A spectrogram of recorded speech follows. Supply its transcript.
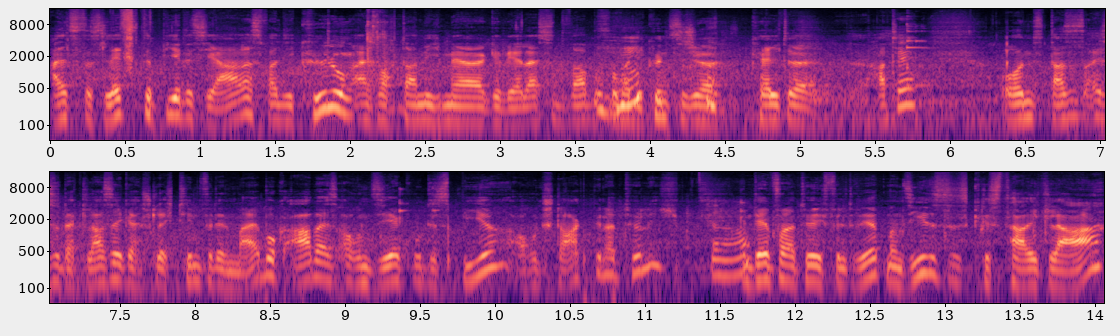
als das letzte Bier des Jahres, weil die Kühlung einfach dann nicht mehr gewährleistet war, bevor mhm. man die künstliche Kälte hatte. Und das ist also der Klassiker schlechthin für den Maibock, aber es ist auch ein sehr gutes Bier, auch ein Starkbier natürlich. Genau. In dem Fall natürlich filtriert. Man sieht, es ist kristallklar,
